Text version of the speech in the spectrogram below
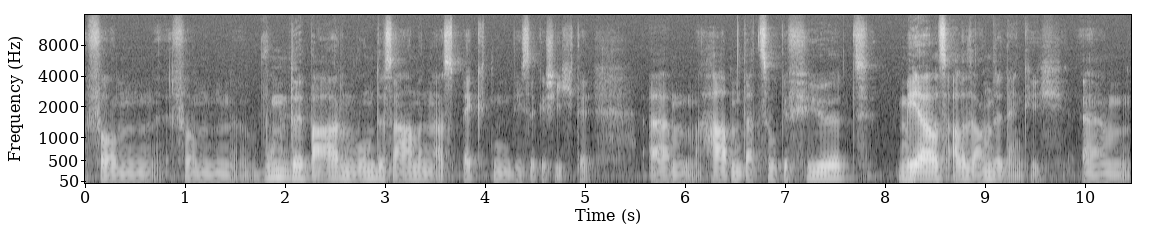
von, von wunderbaren, wundersamen Aspekten dieser Geschichte ähm, haben dazu geführt, mehr als alles andere, denke ich, ähm,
